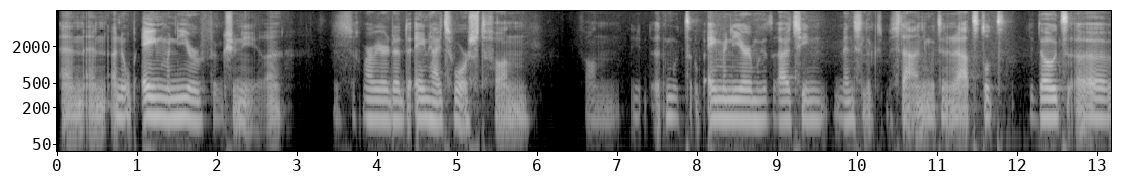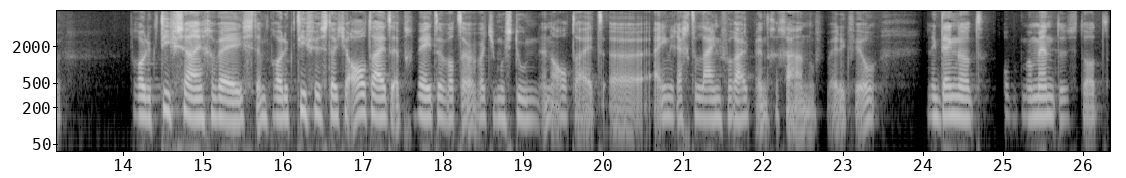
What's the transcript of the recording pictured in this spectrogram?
en, en, en op één manier functioneren. Dus zeg maar weer de, de eenheidsworst van, van het moet op één manier moet het eruit zien, menselijk bestaan. Je moet inderdaad tot dood eh, productief zijn geweest. En productief is dat je altijd hebt geweten wat, er, wat je moest doen. En altijd eh één rechte lijn vooruit bent gegaan. Of weet ik veel. En ik denk dat op het moment dus dat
